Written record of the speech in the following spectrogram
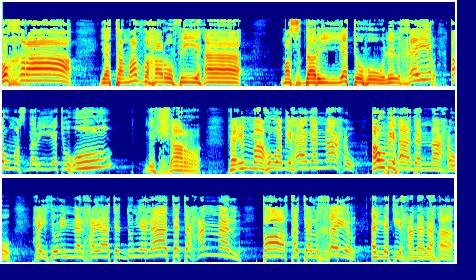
أخرى يتمظهر فيها مصدريته للخير أو مصدريته للشر. فإما هو بهذا النحو أو بهذا النحو حيث إن الحياة الدنيا لا تتحمل طاقة الخير التي حملها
